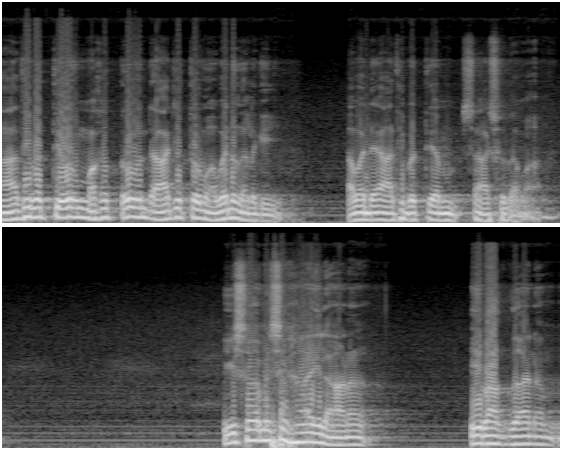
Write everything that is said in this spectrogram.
ആധിപത്യവും മഹത്വവും രാജ്യത്വവും അവന് നൽകി. അവന്റെ ആധിപത്യം ശാശ്വതമാണ്. ഈശോമിശിഹായിലാണ് ഈ വാഗ്ദാനം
